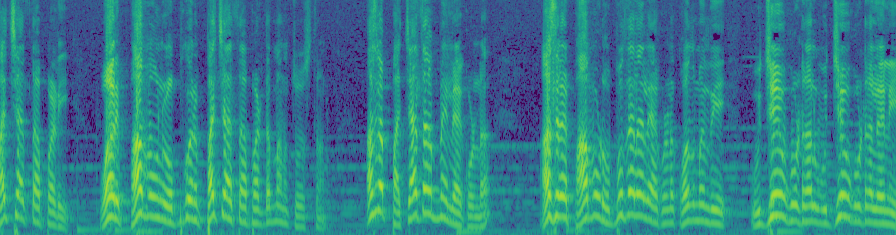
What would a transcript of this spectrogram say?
పశ్చాత్తాపడి వారి పాపములు ఒప్పుకొని పశ్చాత్తాపడడం మనం చూస్తాం అసలు పశ్చాత్తాపమే లేకుండా అసలే పాపడు ఒప్పుదల లేకుండా కొంతమంది ఉద్యోగ కూటాలు ఉద్యోగ కూటాలు అని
